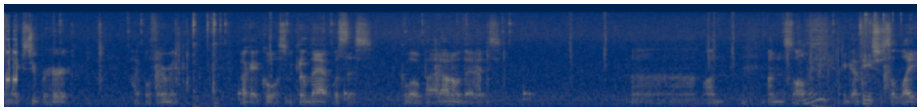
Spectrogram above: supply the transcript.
I'm like super hurt. Hypothermic. Okay, cool. So we killed that. What's this? Glow pod. I don't know what that is. Um, un uninstall maybe? I think it's just a light.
